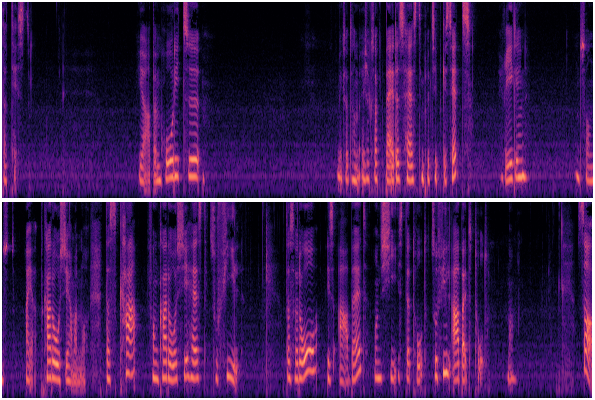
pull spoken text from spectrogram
der Test. Ja, beim Horitsu, wie gesagt, das haben wir eh schon gesagt, beides heißt im Prinzip Gesetz, Regeln und sonst. Ah ja, Karoshi haben wir noch. Das Ka von Karoshi heißt zu viel. Das Ro ist Arbeit und Shi ist der Tod. Zu viel Arbeit, Tod. So.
